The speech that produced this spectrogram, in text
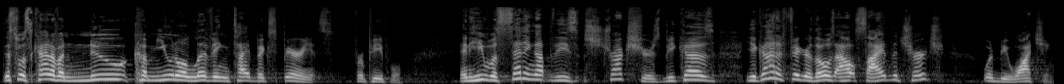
This was kind of a new communal living type experience for people. And he was setting up these structures because you got to figure those outside the church would be watching.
